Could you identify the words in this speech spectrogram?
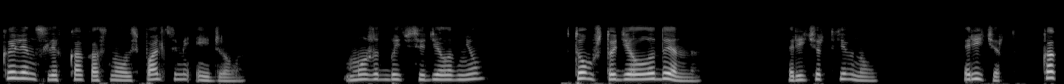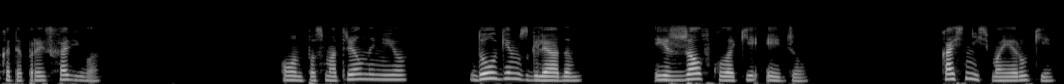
Кэлен слегка коснулась пальцами Эйджела. Может быть, все дело в нем? В том, что делала Денна? Ричард кивнул. Ричард, как это происходило? Он посмотрел на нее долгим взглядом и сжал в кулаке Эйджел. «Коснись моей руки.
